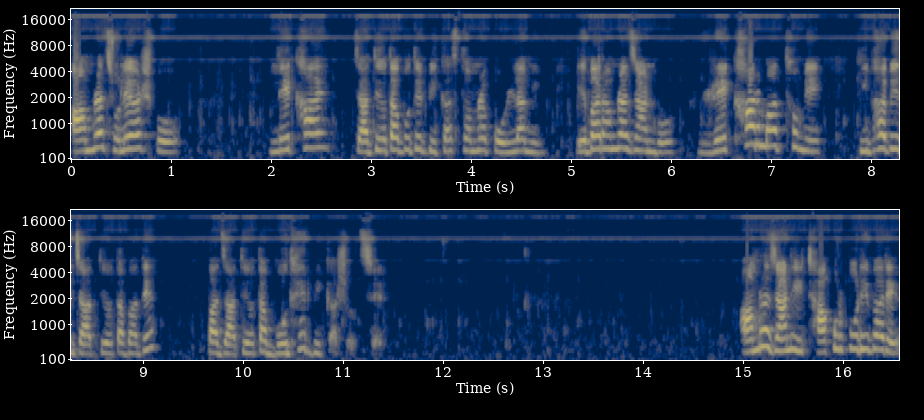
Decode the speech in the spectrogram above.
আমরা চলে আসব লেখায়, জাতীয়তাবোধের বিকাশ তো আমরা পড়লামই। এবার আমরা জানব রেখার মাধ্যমে কীভাবে জাতীয়তাবাদের বা জাতীয়তা বোধের বিকাশ হচ্ছে। আমরা জানি ঠাকুর পরিবারের,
